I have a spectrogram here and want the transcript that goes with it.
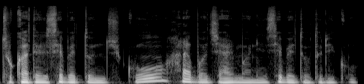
조카들 세뱃돈 주고 할아버지 할머니 세뱃돈 드리고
